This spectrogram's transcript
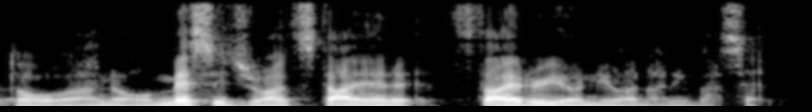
とあのメッセージは伝え伝えるようにはなりません。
